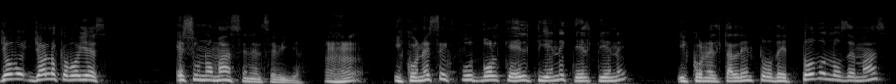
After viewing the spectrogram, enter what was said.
Yo, voy- yo a lo que voy es, es uno más en el Sevilla. Ujú. Y con ese fútbol que él tiene, que él tiene, y con el talento de todos los demás,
